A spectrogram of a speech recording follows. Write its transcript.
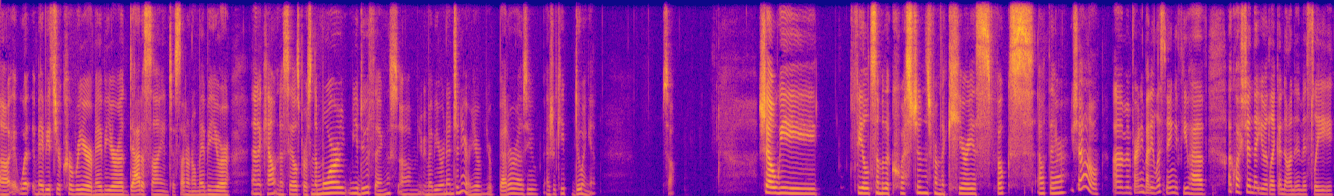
uh, it, what maybe it's your career, maybe you're a data scientist, I don't know, maybe you're an accountant, a salesperson. The more you do things, um, maybe you're an engineer. You're you're better as you as you keep doing it. So, shall we field some of the questions from the curious folks out there? We shall. Um, and for anybody listening, if you have a question that you would like anonymously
